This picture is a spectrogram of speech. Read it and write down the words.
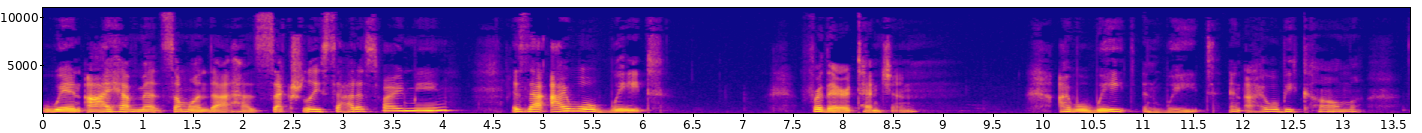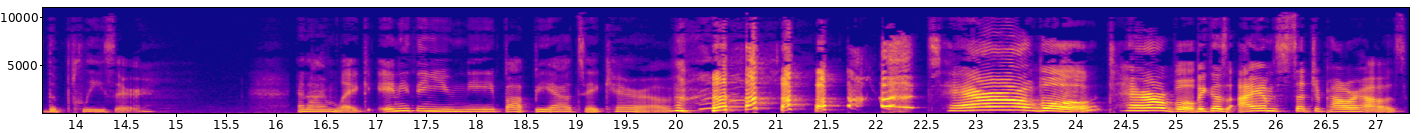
when I have met someone that has sexually satisfied me is that I will wait for their attention. I will wait and wait, and I will become the pleaser. And I'm like, anything you need, Papi, I'll take care of. terrible, terrible, because I am such a powerhouse.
